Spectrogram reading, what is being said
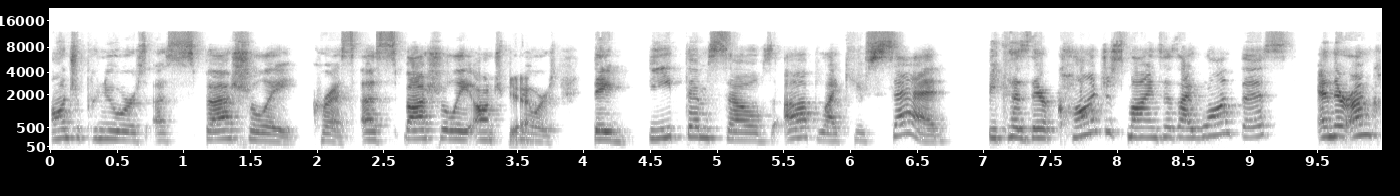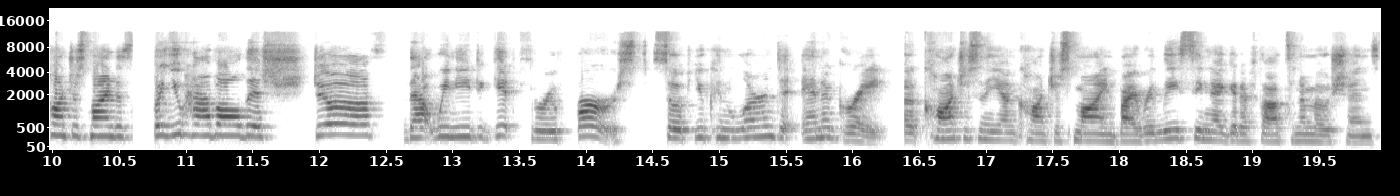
entrepreneurs, especially Chris, especially entrepreneurs, yeah. they beat themselves up, like you said, because their conscious mind says, I want this. And their unconscious mind is, but you have all this stuff that we need to get through first. So if you can learn to integrate the conscious and the unconscious mind by releasing negative thoughts and emotions,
